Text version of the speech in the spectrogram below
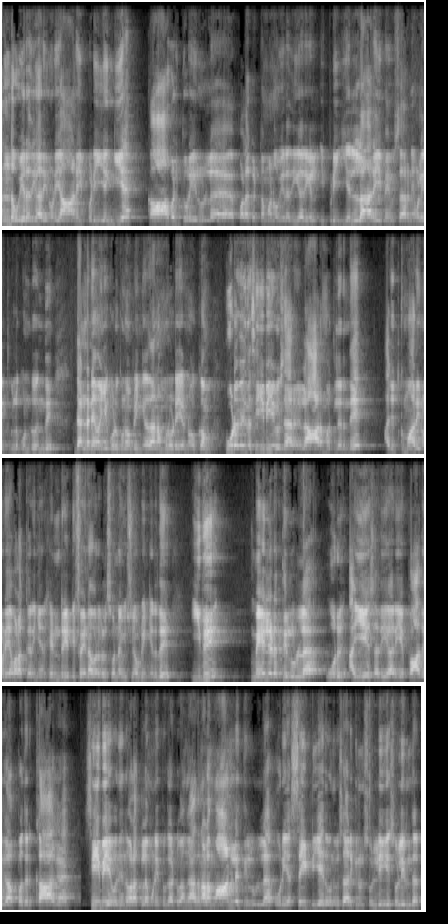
அந்த உயரதிகாரியினுடைய ஆணைப்படி இயங்கிய காவல்துறையில் உள்ள பலகட்டமான உயரதிகாரிகள் இப்படி எல்லாரையுமே விசாரணை வளையத்துக்குள்ள கொண்டு வந்து தண்டனை வாங்கி கொடுக்கணும் அப்படிங்கிறதா நம்மளுடைய நோக்கம். கூடவே இந்த சிபிஐ விசாரணையில் ஆரம்பத்திலிருந்தே அஜித்குமாரினுடைய வழக்கறிஞர் ஹென்றி டிஃபைன் அவர்கள் சொன்ன விஷயம் அப்படிங்கிறது இது மேலிடத்தில் உள்ள ஒரு ஐஏஎஸ் அதிகாரியை பாதுகாப்பதற்காக சிபிஐ வந்து இந்த வழக்கில் முனைப்பு காட்டுவாங்க. அதனால மாநிலத்தில் உள்ள ஒரு எஸ்ஐடியை இதை வந்து விசாரிக்கணும்னு சொல்லி சொல்லியிருந்தார்.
